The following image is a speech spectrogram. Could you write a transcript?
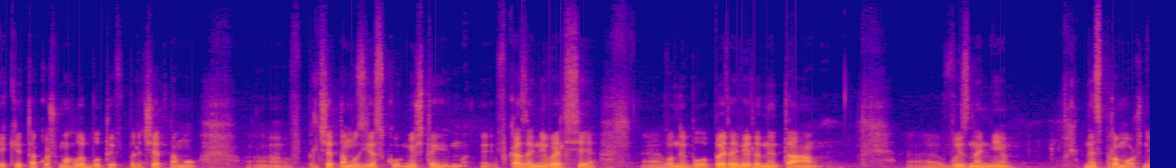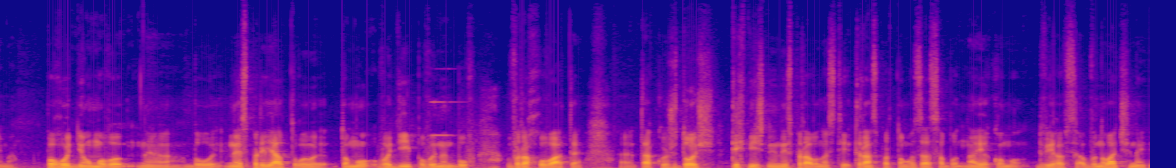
які також могли бути в причетному, е, в причетному зв'язку. Між тим, е, вказані версії е, вони були перевірені та визнані неспроможніми. Погодні умови е, були несприятливі, тому водій повинен був врахувати е, також дощ, технічні несправності транспортного засобу, на якому двигався обвинувачений,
